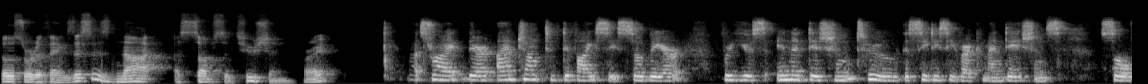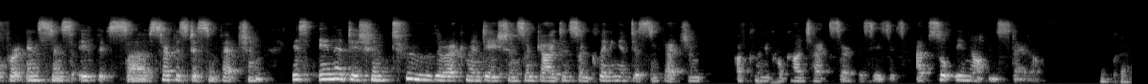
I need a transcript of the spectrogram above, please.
those sort of things. This is not a substitution, right? That's right. They're adjunctive devices. So they're for use in addition to the CDC recommendations. So, for instance, if it's uh, surface disinfection, it's in addition to the recommendations and guidance on cleaning and disinfection of clinical contact surfaces. It's absolutely not instead of. Okay.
